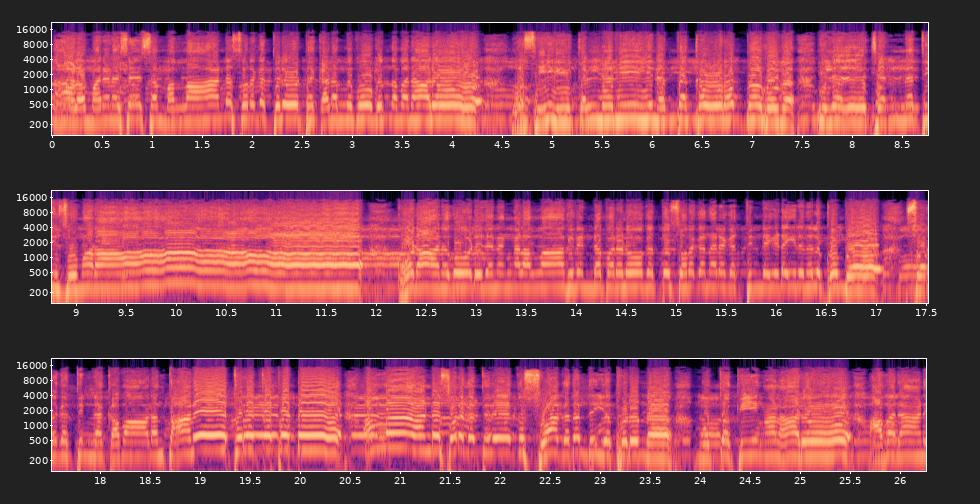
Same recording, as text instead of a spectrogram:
നാളെ മരണശേഷം അള്ളാന്റെ സ്വർഗത്തിലോട്ട് കടന്നു പോകുന്നവനാരോ? കോടാനുകോടി ജനങ്ങൾ അള്ളാഹുവിന്റെ പരലോകത്ത് സ്വർഗ നരകത്തിന്റെ ഇടയിൽ നിൽക്കുമ്പോ സ്വർഗത്തിന്റെ കവാടം താനേ തുറക്കപ്പെട്ട് അള്ളാന്റെ സ്വർഗത്തിലേക്ക് സ്വാഗതം ചെയ്യപ്പെടുന്ന മുത്തക്കീങ്ങൾ ആരോ അവരാണ്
